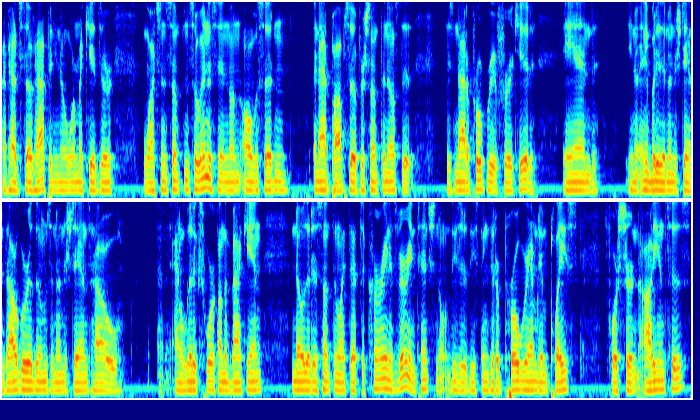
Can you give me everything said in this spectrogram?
I've had stuff happen, you know, where my kids are watching something so innocent and all of a sudden an ad pops up for something else that is not appropriate for a kid. And, you know, anybody that understands algorithms and understands how uh, analytics work on the back end know that if something like that's occurring, it's very intentional. These are these things that are programmed in place for certain audiences.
